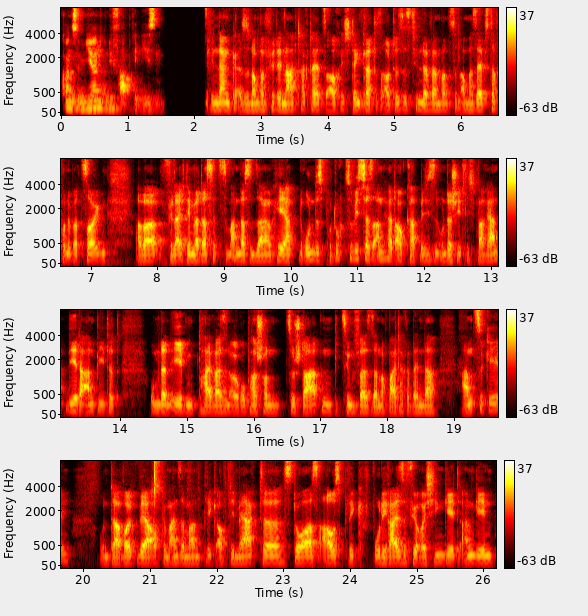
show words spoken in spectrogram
konsumieren und die Fahrt genießen. Vielen Dank also nochmal für den Nachtrag da jetzt auch. Ich denke gerade das Autosystem, da werden wir uns dann auch mal selbst davon überzeugen. Aber vielleicht nehmen wir das jetzt zum Anlass und sagen, okay, ihr habt ein rundes Produkt, so wie es das anhört, auch gerade mit diesen unterschiedlichen Varianten, die ihr da anbietet, um dann eben teilweise in Europa schon zu starten, beziehungsweise dann noch weitere Länder anzugehen. Und da wollten wir auch gemeinsam mal einen Blick auf die Märkte, Stores, Ausblick, wo die Reise für euch hingeht, angehen.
